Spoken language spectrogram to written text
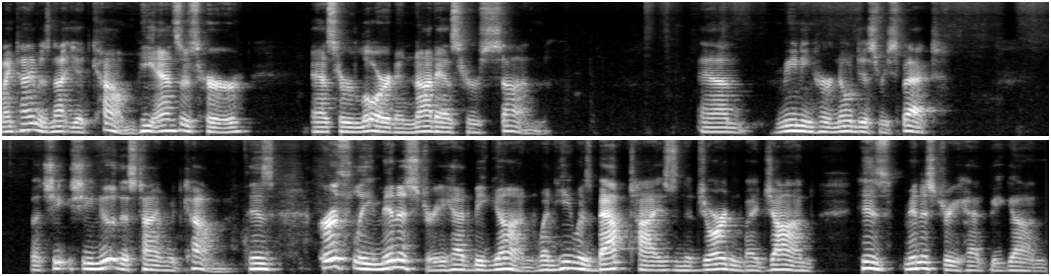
My time has not yet come. He answers her as her Lord and not as her son and meaning her no disrespect. But she, she knew this time would come. His earthly ministry had begun. When he was baptized in the Jordan by John, his ministry had begun.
